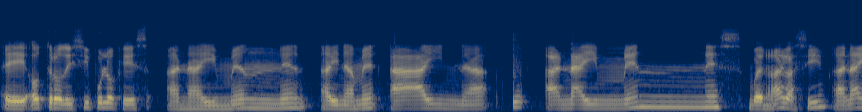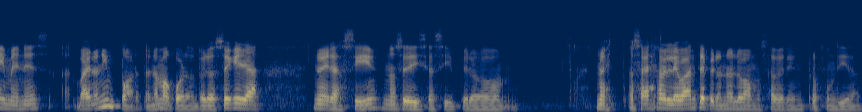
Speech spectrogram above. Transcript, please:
eh, otro discípulo que es Anaimenes, bueno, algo así, Anaimenes, bueno, no importa, no me acuerdo, pero sé que ya no era así, no se dice así, pero no es, o sea, es relevante, pero no lo vamos a ver en profundidad.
